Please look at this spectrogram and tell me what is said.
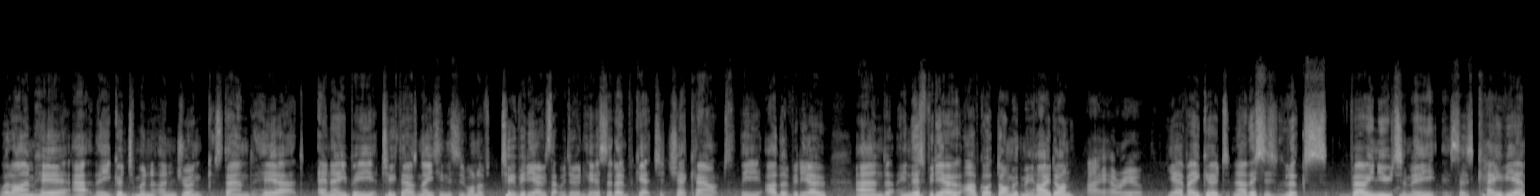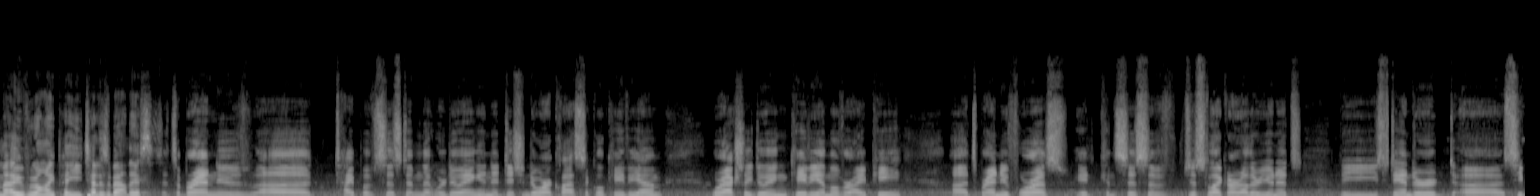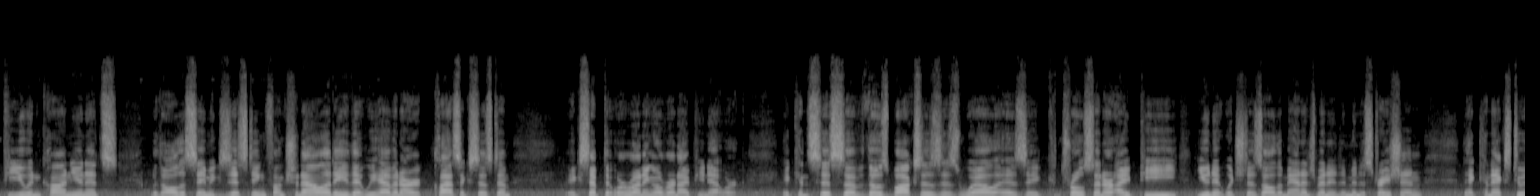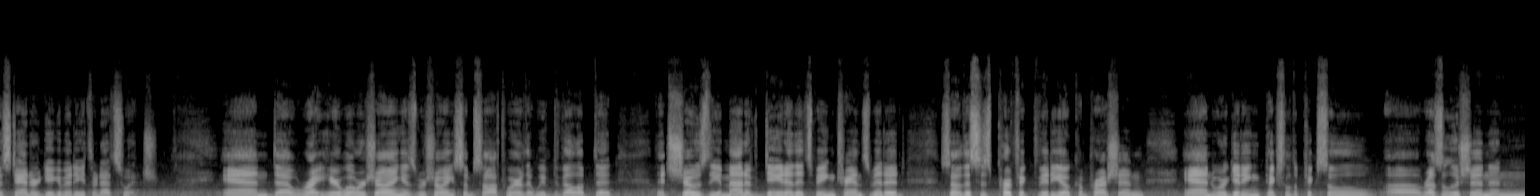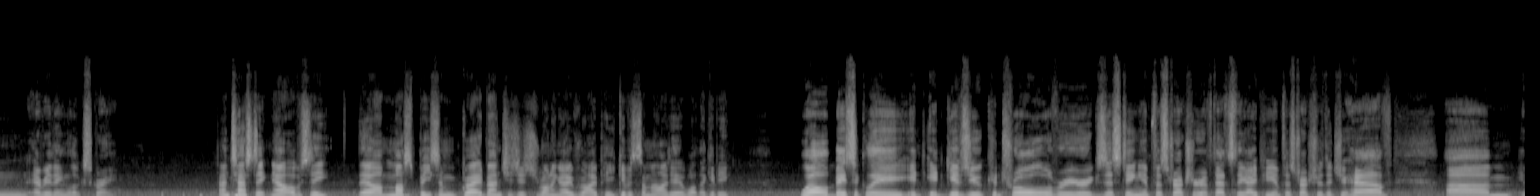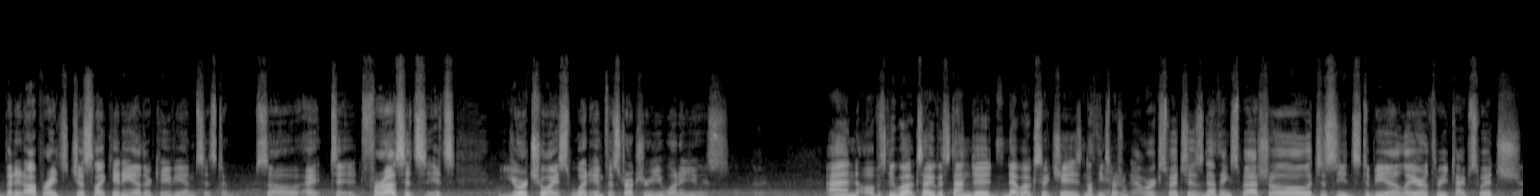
Well, I'm here at the Guntermann and Drunck stand here at NAB 2018. This is one of two videos that we're doing here, so don't forget to check out the other video. And in this video, I've got Don with me. Hi, Don. Hi, how are you? Yeah, very good. Now, this is looks very new to me. It says KVM over IP. Tell us about this. It's a brand new uh, type of system that we're doing. In addition to our classical KVM, we're actually doing KVM over IP. Uh, it's brand new for us. It consists of, just like our other units, the standard uh, CPU and CON units with all the same existing functionality that we have in our classic system, except that we're running over an IP network. It consists of those boxes as well as a control center IP unit, which does all the management and administration that connects to a standard gigabit Ethernet switch. And uh, right here, what we're showing is we're showing some software that we've developed that, that shows the amount of data that's being transmitted. So this is perfect video compression, and we're getting pixel to pixel uh, resolution, and everything looks great. Fantastic. Now, obviously, there are, must be some great advantages to running over IP. Give us some idea of what they give you. Well, basically, it, it gives you control over your existing infrastructure, if that's the IP infrastructure that you have. Um, but it operates just like any other KVM system. So uh, to, for us, it's it's your choice what infrastructure you want to use. And obviously works over standard network switches, nothing Standard special. Network switches, nothing special. It just needs to be a layer three type switch.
